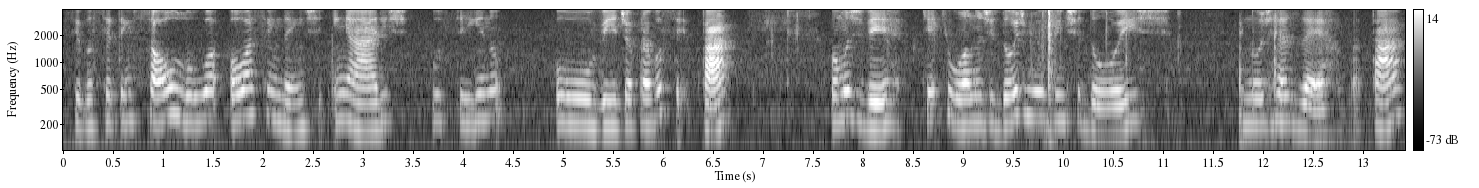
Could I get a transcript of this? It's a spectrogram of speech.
Se você tem Sol, Lua ou Ascendente em Ares, o signo, o vídeo é para você, tá? Vamos ver o que, que o ano de 2022 nos reserva, tá?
